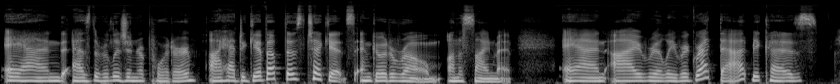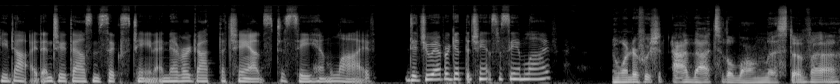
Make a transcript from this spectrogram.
And as the religion reporter, I had to give up those tickets and go to Rome on assignment. And I really regret that because he died in 2016. I never got the chance to see him live. Did you ever get the chance to see him live? I wonder if we should add that to the long list of, uh,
